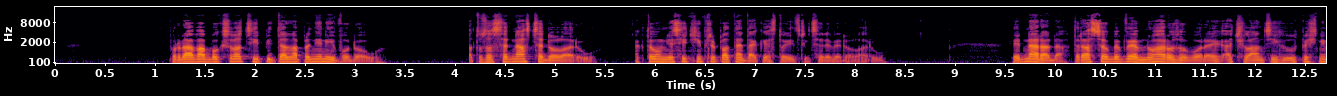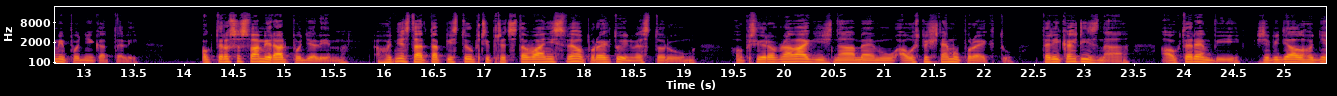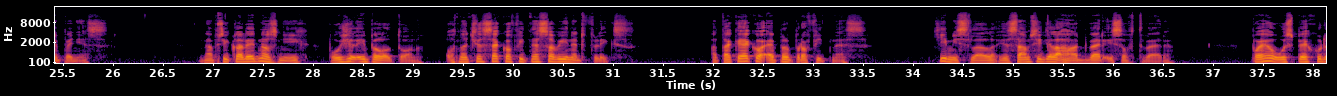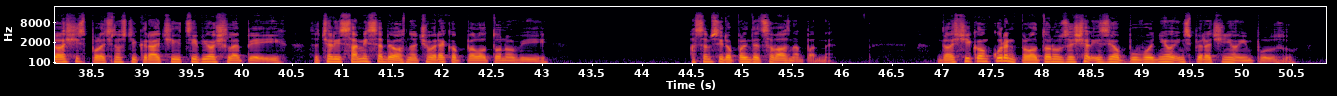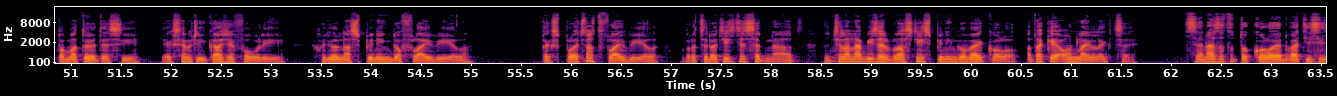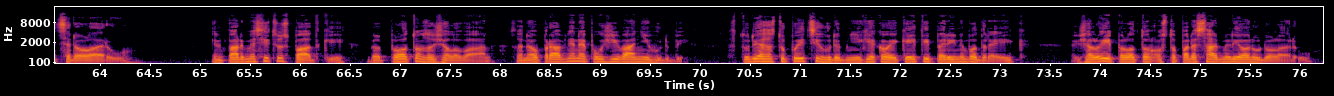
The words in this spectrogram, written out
Prodává boxovací pytel naplněný vodou. A to za 1700 dolarů. A k tomu měsíční předplatné také stojí 39 dolarů. Jedna rada, která se objevuje v mnoha rozhovorech a článcích s úspěšnými podnikateli, o kterou se s vámi rád podělím. Hodně startupistů při představování svého projektu investorům ho přirovnává k již známému a úspěšnému projektu, který každý zná a o kterém ví, že vydělal hodně peněz. Například jedno z nich použil i Peloton, označil se jako fitnessový Netflix a také jako Apple pro fitness. Tím myslel, že sám si dělá hardware i software. Po jeho úspěchu další společnosti kráčející v jeho šlepějích začali sami sebe označovat jako pelotonový a jsem si doplňte, co vás napadne. Další konkurent pelotonu zešel i z jeho původního inspiračního impulzu. Pamatujete si, jak jsem říkal, že Foley chodil na spinning do Flywheel? Tak společnost Flywheel v roce 2017 začala nabízet vlastní spinningové kolo a také online lekce. Cena za toto kolo je 2000 dolarů. Jen pár měsíců zpátky byl Peloton zažalován za neoprávněné používání hudby. Studia zastupující hudebníky jako je Katy Perry nebo Drake žalují Peloton o 150 milionů dolarů.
